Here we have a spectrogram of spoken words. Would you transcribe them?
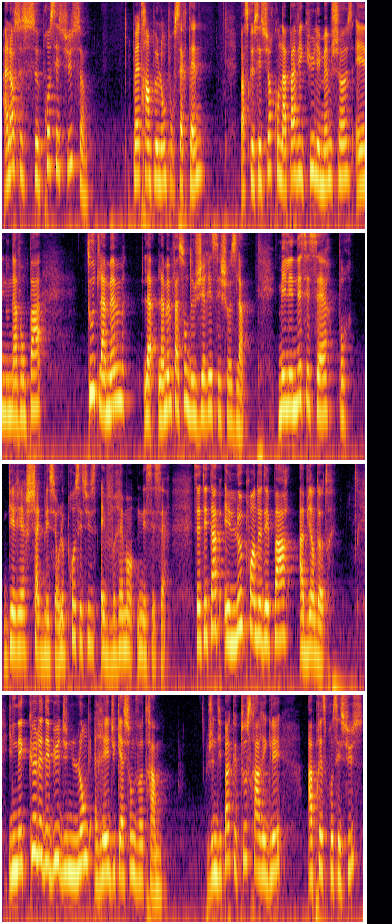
Alors ce, processus peut être un peu long pour certaines, parce que c'est sûr qu'on n'a pas vécu les mêmes choses et nous n'avons pas toute la même, la même façon de gérer ces choses-là. Mais il est nécessaire pour guérir chaque blessure. Le processus est vraiment nécessaire. Cette étape est le point de départ à bien d'autres. Il n'est que le début d'une longue rééducation de votre âme. Je ne dis pas que tout sera réglé après ce processus,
